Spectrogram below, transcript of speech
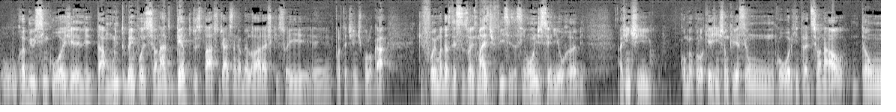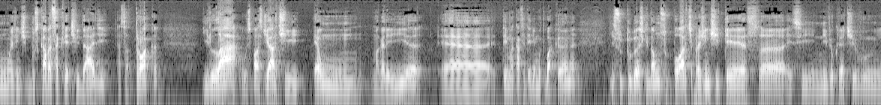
o Hub 1005 hoje ele está muito bem posicionado dentro do espaço de Artes Daniel Belora. Acho que isso aí é importante a gente colocar, que foi uma das decisões mais difíceis, assim, onde seria o Hub. A gente, como eu coloquei, a gente não queria ser um coworking tradicional, então a gente buscava essa criatividade, essa troca. E lá o espaço de arte é um, uma galeria, é, tem uma cafeteria muito bacana isso tudo acho que dá um suporte para a gente ter essa, esse nível criativo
